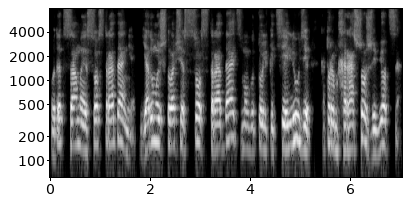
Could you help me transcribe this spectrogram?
вот это самое сострадание. Я думаю, что вообще сострадать могут только те люди, которым хорошо живется.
